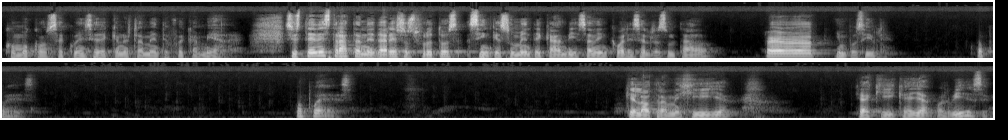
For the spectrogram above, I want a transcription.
como consecuencia de que nuestra mente fue cambiada. Si ustedes tratan de dar esos frutos sin que su mente cambie, ¿saben cuál es el resultado? Imposible. No puedes. No puedes. Que la otra mejilla, que aquí, que allá, olvídese.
